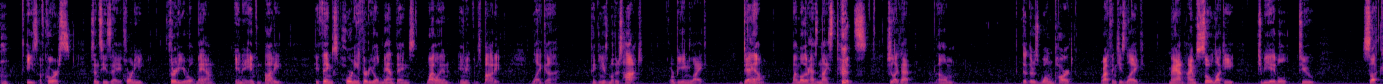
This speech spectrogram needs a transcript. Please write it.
he's of course, since he's a horny thirty-year-old man in a infant body, he thinks horny thirty-year-old man things while in an infant's body, like uh, thinking his mother's hot, or being like, "Damn, my mother has nice tits," shit like that. Um, th- there's one part where I think he's like, "Man, I am so lucky to be able to suck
